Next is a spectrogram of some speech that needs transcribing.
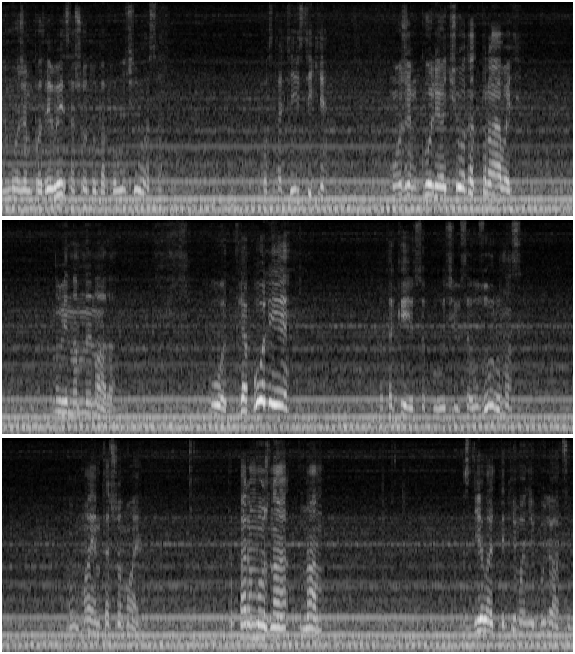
Ми можемо подивитися, що тут вийшло. По статистиці. Можемо Колі отчет відправити. Ну він нам не треба. От. Для болі отакий ось получився узор у нас. Ну, маємо те, що маємо. Тепер можна нам зробити такі маніпуляції.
